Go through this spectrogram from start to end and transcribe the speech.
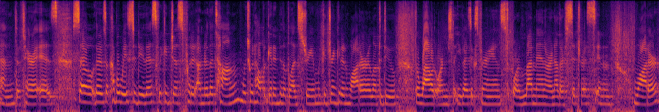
and doTERRA is. So there's a couple ways to do this. We could just put it under the tongue, which would help it get into the bloodstream. We could drink it in water. I love to do the wild orange that you guys experienced, or lemon, or another citrus in water.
